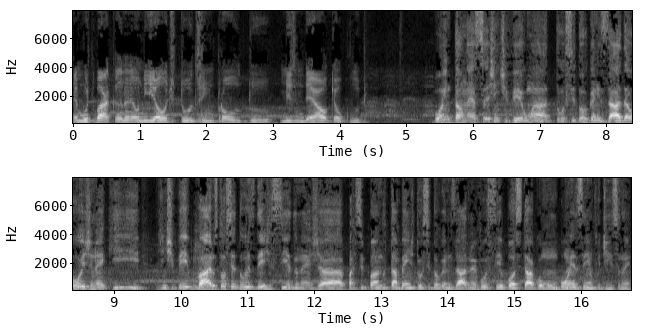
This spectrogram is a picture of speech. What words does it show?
É muito bacana, né? A união de todos em prol do mesmo ideal que é o clube. Bom, então, nessa a gente vê uma torcida organizada hoje, né, que a gente vê vários torcedores desde cedo, né, já participando também de torcida organizada, né, você pode estar como um bom exemplo disso, né,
